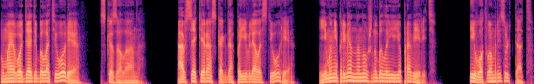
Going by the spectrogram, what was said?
У моего дяди была теория, сказала она. А всякий раз, когда появлялась теория, ему непременно нужно было ее проверить. И вот вам результат.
